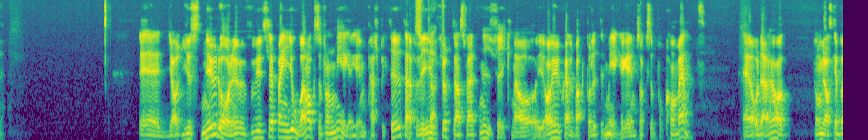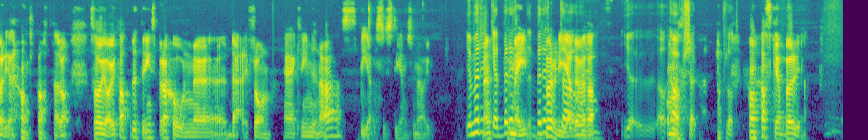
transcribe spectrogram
Eh, ja, just nu då, nu får vi släppa in Johan också från Megagame-perspektivet här, för Såklart. vi är ju fruktansvärt nyfikna och jag har ju själv varit på lite Megagames också på konvent. Eh, och där har jag, om jag ska börja prata då, så har jag ju tagit lite inspiration eh, därifrån kring mina spelsystem som jag har gjort. Ja, men Rickard, berätta, berätta började om... väl att... Ja, ja, kör. Förlåt. Om jag ska börja.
